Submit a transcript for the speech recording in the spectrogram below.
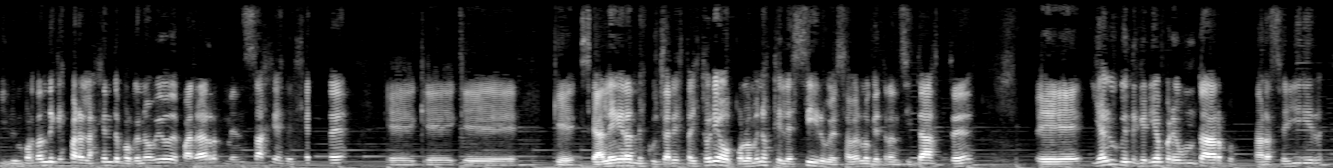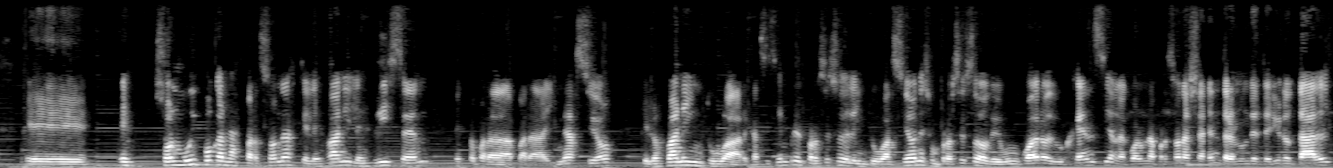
y lo importante que es para la gente porque no veo de parar mensajes de gente que, que se alegran de escuchar esta historia o por lo menos que les sirve saber lo que transitaste. Eh, y algo que te quería preguntar para seguir, eh, son muy pocas las personas que les van y les dicen, esto para, para Ignacio, que los van a intubar. Casi siempre el proceso de la intubación es un proceso de un cuadro de urgencia en la cual una persona ya entra en un deterioro tal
